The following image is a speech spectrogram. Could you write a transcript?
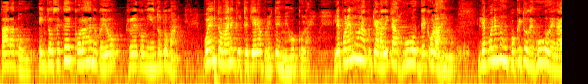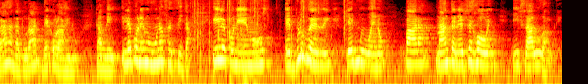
para todo. Entonces este es el colágeno que yo recomiendo tomar. Pueden tomar el que usted quiera, pero este es el mejor colágeno. Le ponemos una cucharadita de jugo de colágeno le ponemos un poquito de jugo de naranja natural de colágeno también. Y le ponemos una fresita. Y le ponemos el blueberry, que es muy bueno para mantenerse joven y saludable.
